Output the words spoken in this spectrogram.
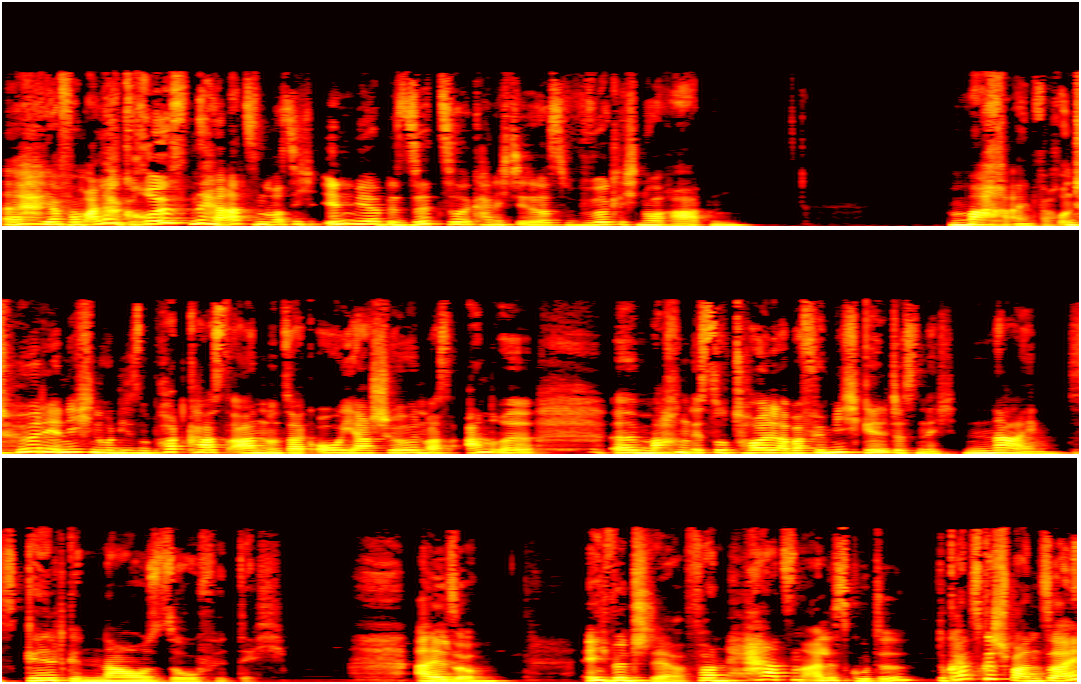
äh, ja, vom allergrößten Herzen, was ich in mir besitze, kann ich dir das wirklich nur raten. Mach einfach und hör dir nicht nur diesen Podcast an und sag, oh ja, schön, was andere äh, machen ist so toll, aber für mich gilt es nicht. Nein, das gilt genauso für dich. Also, ich wünsche dir von Herzen alles Gute. Du kannst gespannt sein.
